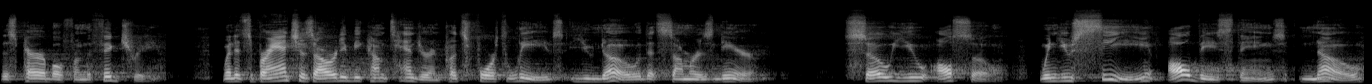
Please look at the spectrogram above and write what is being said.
this parable from the fig tree. When its branch has already become tender and puts forth leaves, you know that summer is near. So you also, when you see all these things, know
